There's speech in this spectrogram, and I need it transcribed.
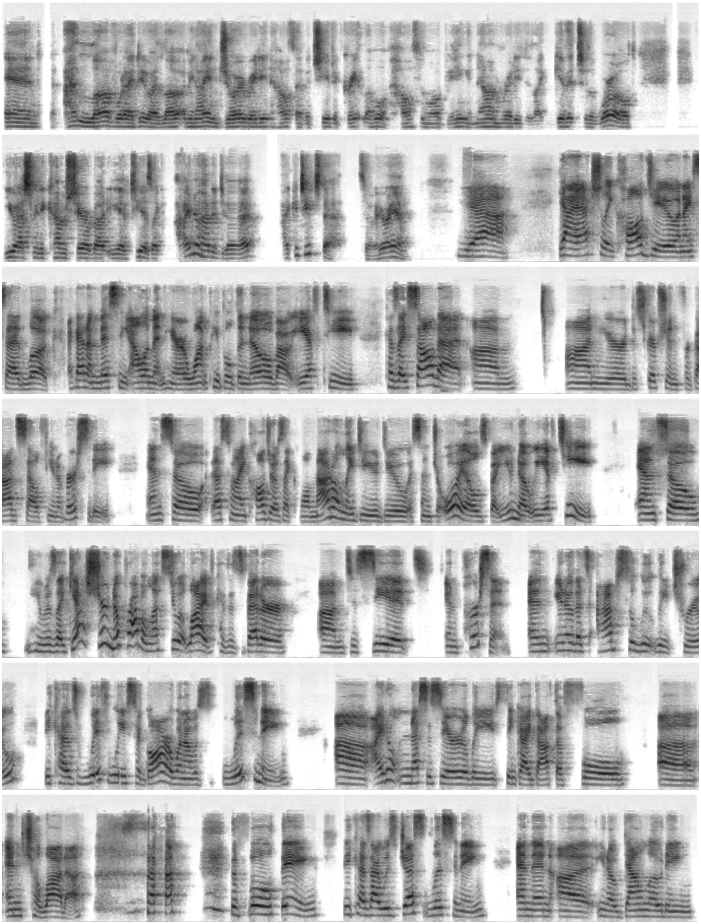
And I love what I do. I love, I mean, I enjoy radiant health. I've achieved a great level of health and well being, and now I'm ready to like give it to the world. You asked me to come share about EFT. I was like, I know how to do that. I can teach that. So here I am. Yeah. Yeah, I actually called you and I said, look, I got a missing element here. I want people to know about EFT because I saw that um, on your description for God's Self University. And so that's when I called you. I was like, well, not only do you do essential oils, but you know EFT. And so he was like, yeah, sure, no problem. Let's do it live because it's better um, to see it in person. And, you know, that's absolutely true because with Lisa Garr, when I was listening, uh, I don't necessarily think I got the full uh, enchilada, the full thing, because I was just listening and then, uh, you know, downloading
